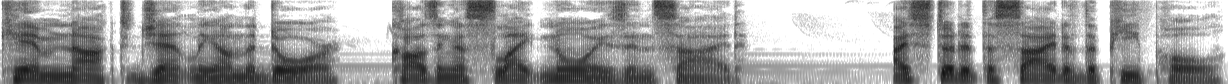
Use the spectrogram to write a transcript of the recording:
Kim knocked gently on the door, causing a slight noise inside. I stood at the side of the peephole,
